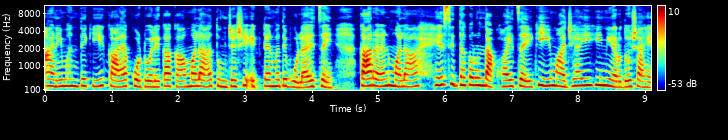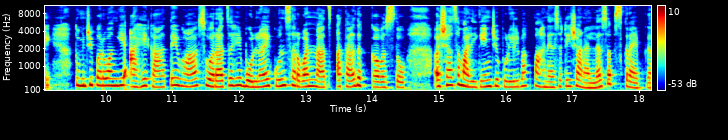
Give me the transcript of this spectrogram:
आणि म्हणते की काळ्या कोटवले काका मला तुमच्याशी एकट्यांमध्ये बोलायचं आहे कारण मला हे सिद्ध करून दाखवायचं आहे की माझी आई ही निर्दोष आहे. तुमची परवानगी आहे का? तेव्हा स्वराचं हे बोलणं ऐकून सर्वांनाच आता धक्का बसतो. अशाच मालिकेंचे पुढील भाग पाहण्यासाठी चॅनलला सबस्क्राईब करा.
